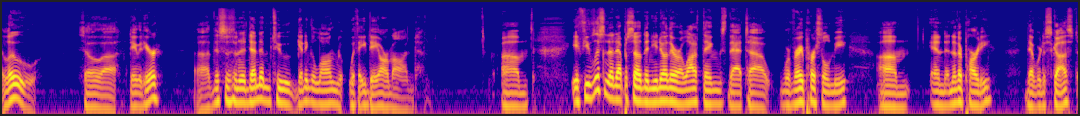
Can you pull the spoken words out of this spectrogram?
Hello. So, uh, David here. Uh, this is an addendum to Getting Along with a DeArmond. Um, if you've listened to that episode, then you know there are a lot of things that uh, were very personal to me um, and another party that were discussed.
